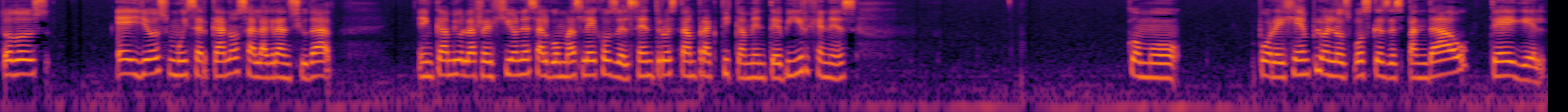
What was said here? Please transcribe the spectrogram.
todos ellos muy cercanos a la gran ciudad. En cambio, las regiones algo más lejos del centro están prácticamente vírgenes, como por ejemplo en los bosques de Spandau, Tegel,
